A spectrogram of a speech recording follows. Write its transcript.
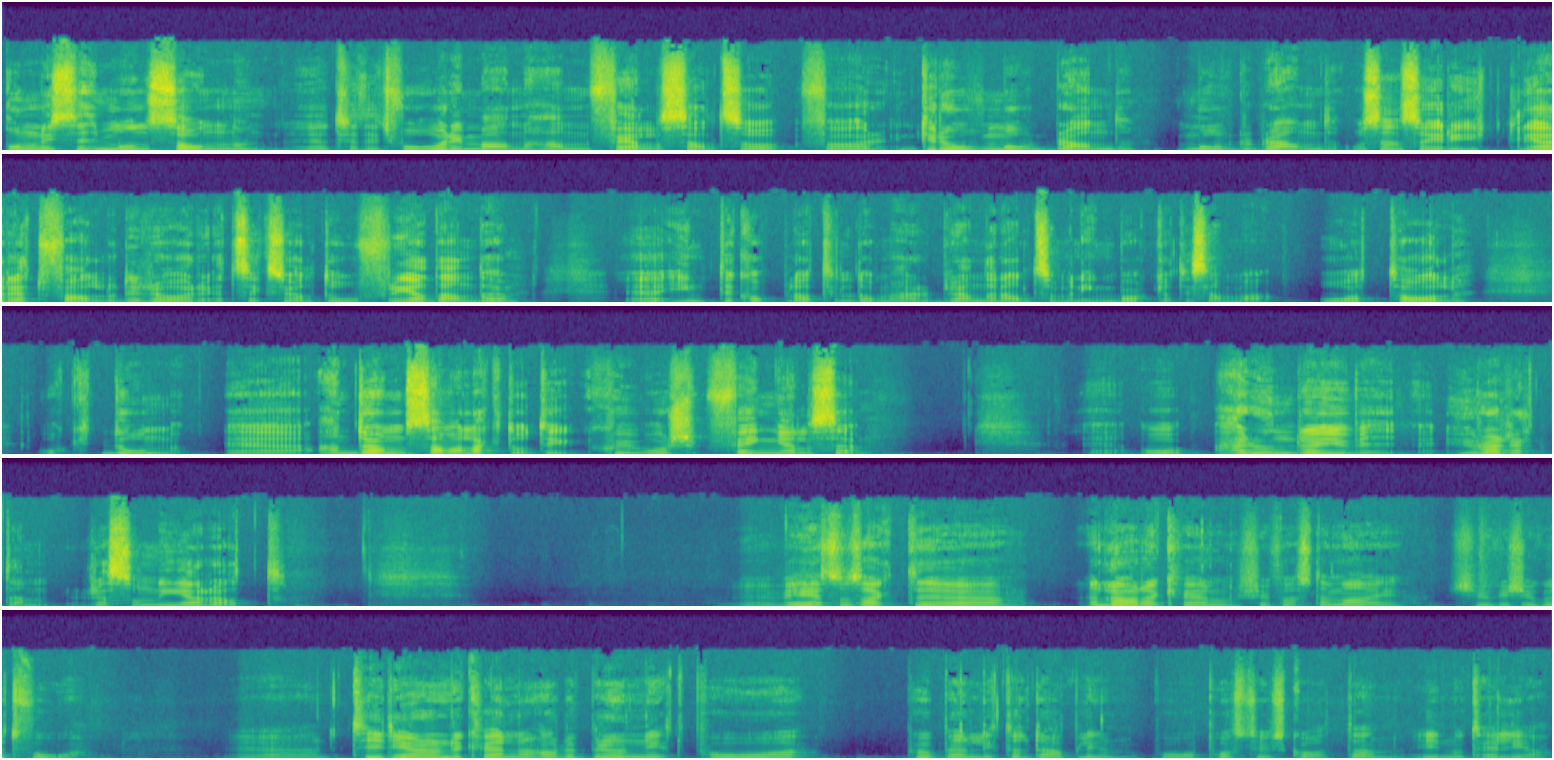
Conny Simonsson, eh, 32-årig man, han fälls alltså för grov mordbrand, mordbrand och sen så är det ytterligare ett fall och det rör ett sexuellt ofredande. Eh, inte kopplat till de här bränderna alltså men inbakat i samma åtal och dom. han döms sammanlagt då till sju års fängelse. Eh, och här undrar ju vi, hur har rätten resonerat? Eh, vi är som sagt eh, en lördagkväll 21 maj 2022. Tidigare under kvällen har det brunnit på puben Little Dublin på Posthusgatan i Norrtälje.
